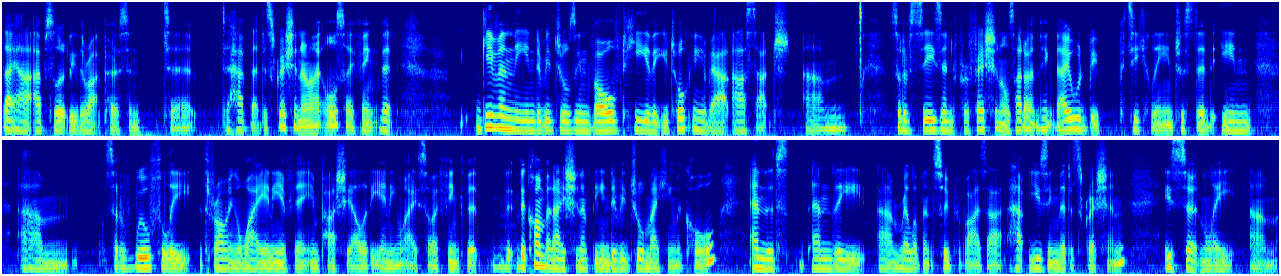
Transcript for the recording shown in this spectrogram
they are absolutely the right person to to have that discretion. And I also think that given the individuals involved here that you're talking about are such um, sort of seasoned professionals, I don't think they would be particularly interested in um, sort of willfully throwing away any of their impartiality anyway. So I think that the, the combination of the individual making the call and the and the um, relevant supervisor using the discretion is certainly um,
